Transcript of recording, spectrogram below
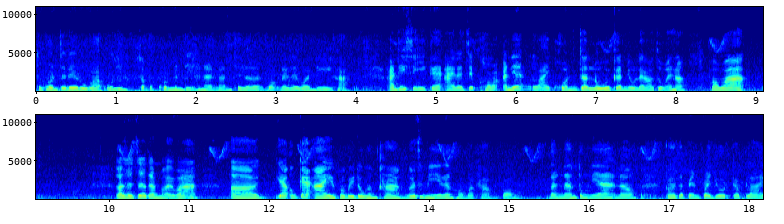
ทุกคนจะได้รู้ว่าอุ้ยสรรพคุณมันดีขนาดนั้นใช่เหรอบอกได้เลยว่าดีค่ะ อันที่สี่แก้ไอและเจ็บคอ อันเนี้ยหลายคนจะรู้กันอยู่แล้วถูกไหมคะเพราะว่า เราจะเจอกันบ่อยว่ายาแก้ไอพอไปดูข้างๆ ก็จะมีเรื่องของมะขามป้อม ดังนั้นตรงเนี้ยเนาะก็จะเป็นประโยชน์กับหลาย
